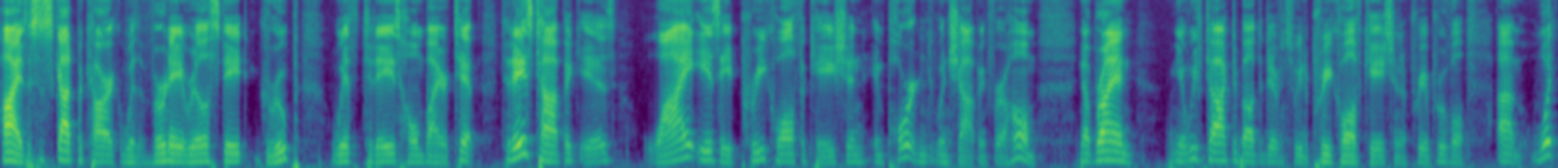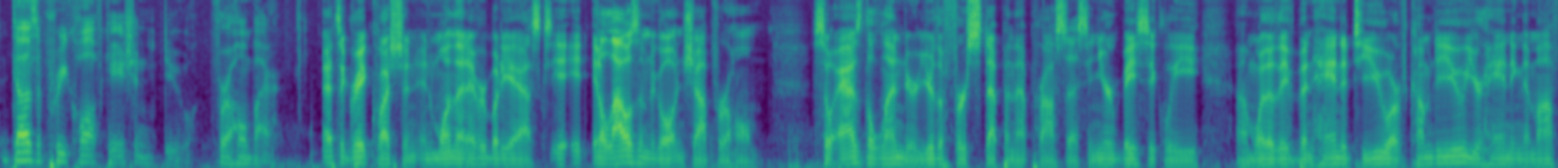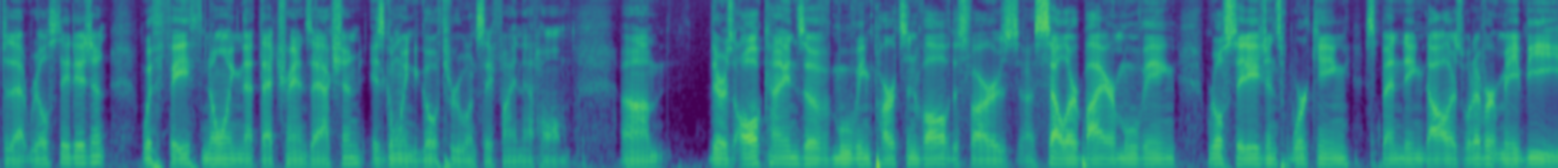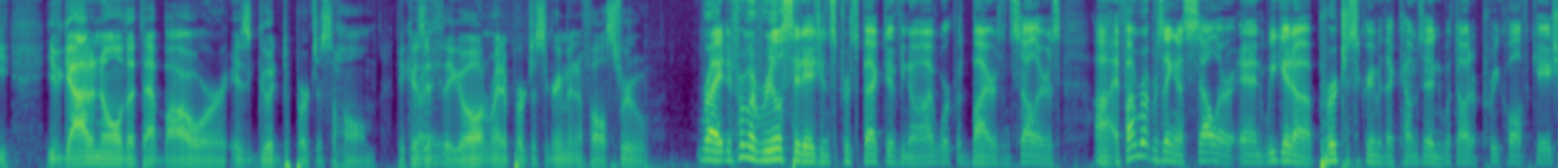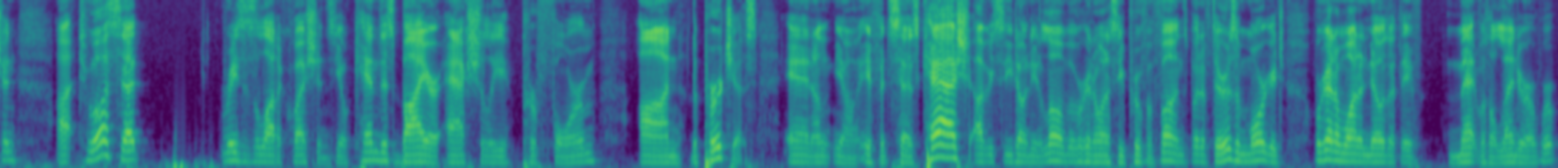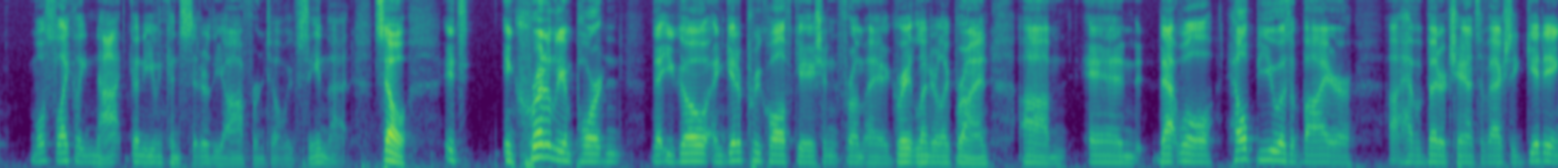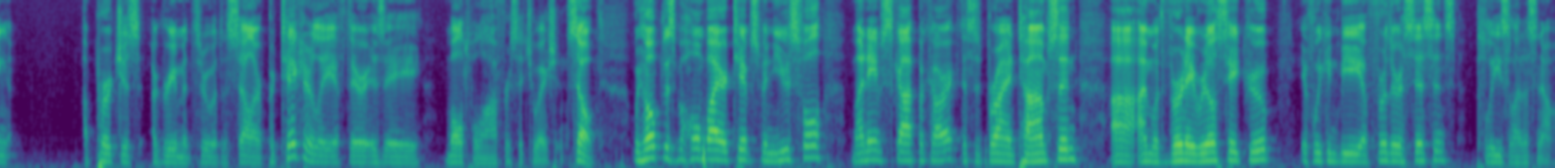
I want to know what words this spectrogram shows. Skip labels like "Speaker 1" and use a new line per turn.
Hi, this is Scott Pekarik with Verde Real Estate Group with today's home buyer tip. Today's topic is why is a pre-qualification important when shopping for a home? Now, Brian, you know we've talked about the difference between a pre-qualification and a pre-approval. Um, what does a pre-qualification do for a home buyer?
That's a great question and one that everybody asks. It, it, it allows them to go out and shop for a home. So as the lender, you're the first step in that process, and you're basically um, whether they've been handed to you or have come to you, you're handing them off to that real estate agent with faith, knowing that that transaction is going to go through once they find that home. Um, there's all kinds of moving parts involved as far as uh, seller, buyer moving, real estate agents working, spending dollars, whatever it may be. You've got to know that that borrower is good to purchase a home because
Right.
if they go out and write a purchase agreement and it falls through,
Right, and from a real estate agent's perspective, you know, I've worked with buyers and sellers. Uh, if I'm representing a seller and we get a purchase agreement that comes in without a pre-qualification, uh, to us that raises a lot of questions. You know, can this buyer actually perform on the purchase? And um, you know, if it says cash, obviously you don't need a loan, but we're going to want to see proof of funds. But if there is a mortgage, we're going to want to know that they've met with a lender, or we're most likely not going to even consider the offer until we've seen that. So it's incredibly important that you go and get a pre-qualification from a great lender like Brian, um, and that will help you as a buyer uh, have a better chance of actually getting a purchase agreement through with the seller, particularly if there is a multiple offer situation. So we hope this home buyer tip's been useful. My name's Scott Pekarik. This is Brian Thompson. Uh, I'm with Verde Real Estate Group. If we can be of further assistance, please let us know.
